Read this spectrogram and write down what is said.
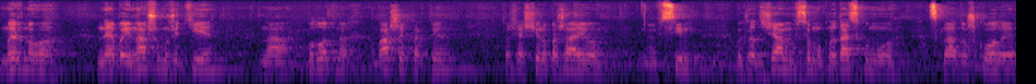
мирного неба і в нашому житті, на полотнах ваших картин. Тож я щиро бажаю всім викладачам, всьому викладацькому складу школи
